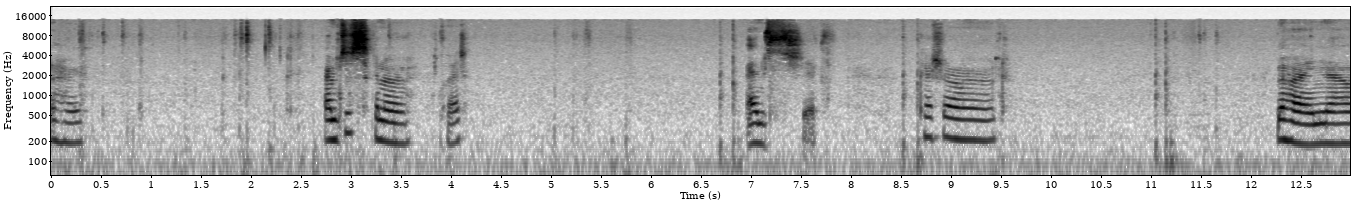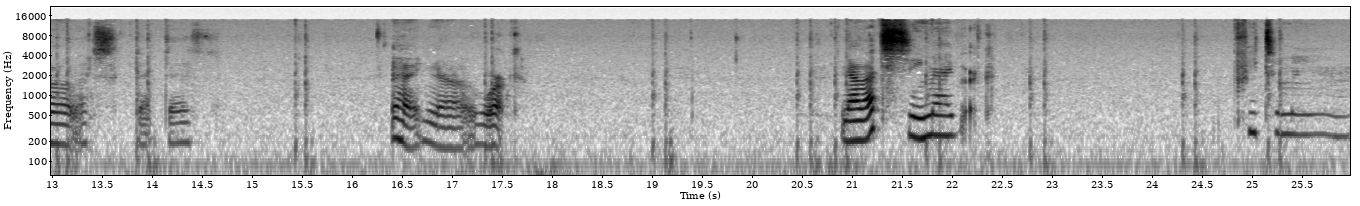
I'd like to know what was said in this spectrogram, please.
Okay. I'm just gonna quit. and shift. Catch uh, on. Okay, now let's get this. Okay, now work. Now let's see my work. Pizza man.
